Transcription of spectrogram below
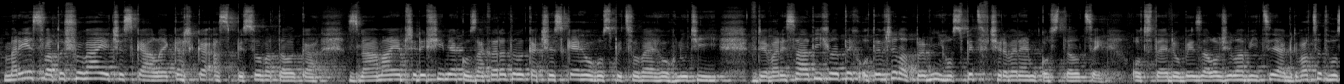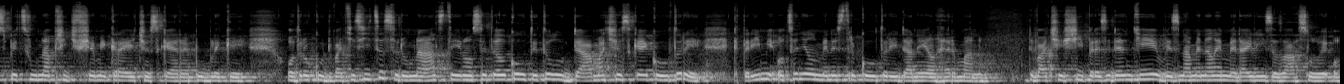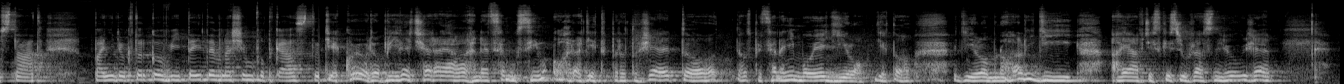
Marie Svatošová je česká lékařka a spisovatelka. Známá je především jako zakladatelka českého hospicového hnutí. V 90. letech otevřela první hospic v Červeném kostelci. Od té doby založila více jak 20 hospiců napříč všemi kraji České republiky. Od roku 2017 je nositelkou titulu Dáma české kultury, kterým ji ocenil ministr kultury Daniel Herman. Dva čeští prezidenti vyznamenali medailí za zásluhy o stát. Paní doktorko, vítejte v našem podcastu. Děkuji, dobrý večer. Já hned se musím ohradit, protože to, to hospice není moje dílo. Je to dílo mnoha lidí a já vždycky zdůraznuju, že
